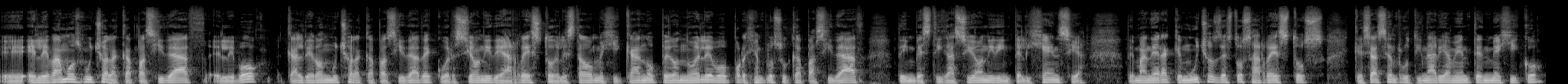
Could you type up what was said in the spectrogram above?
eh, elevamos mucho la capacidad, elevó Calderón mucho la capacidad de coerción y de arresto del Estado mexicano, pero no elevó, por ejemplo, su capacidad de investigación y de inteligencia, de manera que muchos de estos arrestos que se hacen rutinariamente en México,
